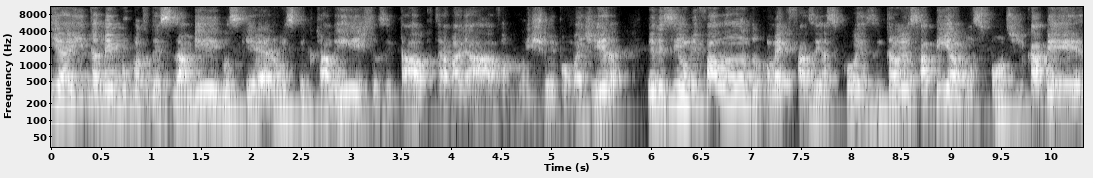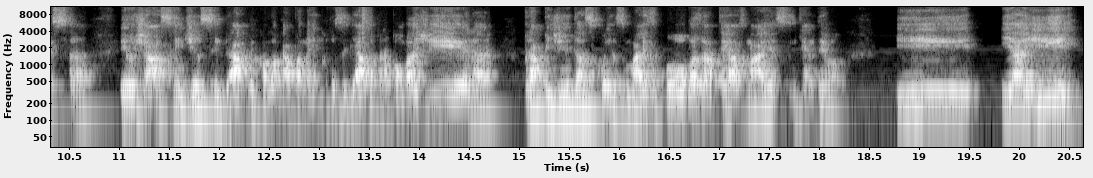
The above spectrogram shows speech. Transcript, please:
e aí também por conta desses amigos que eram espiritualistas e tal, que trabalhavam com Exu e Pombagira, eles iam me falando como é que fazia as coisas. Então eu sabia alguns pontos de cabeça, eu já acendia cigarro e colocava na encruzilhada para Pombagira, para pedir das coisas mais bobas até as mais, entendeu? E, e aí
